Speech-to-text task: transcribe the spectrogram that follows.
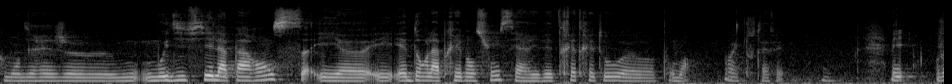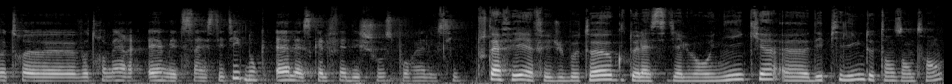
comment dirais-je, modifier l'apparence euh, et, être dans la prévention, c'est arrivé très très tôt euh, pour moi. Oui, tout à fait. Mais votre, euh, votre mère est médecin esthétique, donc elle, est-ce qu'elle fait des choses pour elle aussi? Tout à fait, elle fait du botox, de l'acide hyaluronique, des peelings de temps en temps.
